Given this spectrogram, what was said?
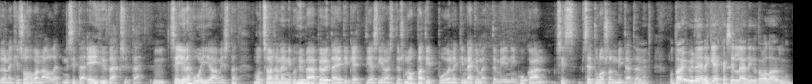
jonnekin sohvan alle, niin sitä ei hyväksytä. Hmm. Se ei ole huijaamista, mutta se on sellainen niin kuin hyvää pöytäetiketti, ja siinä on sitten, jos noppa tippuu jonnekin näkymättömiin, niin kukaan, siis se tulos on mitätön. Hmm. Mutta yleinenkin ehkä silleen niin kuin tavallaan niin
